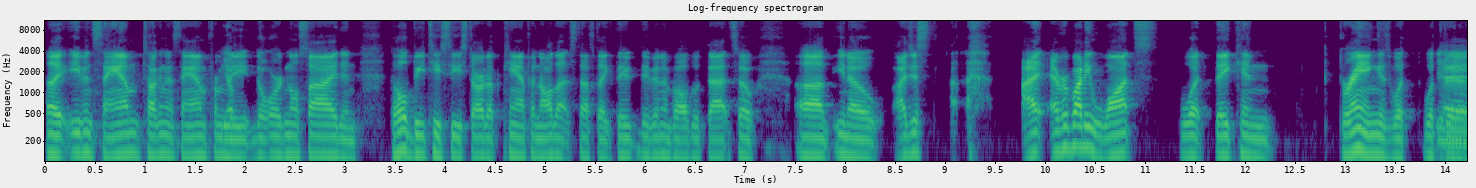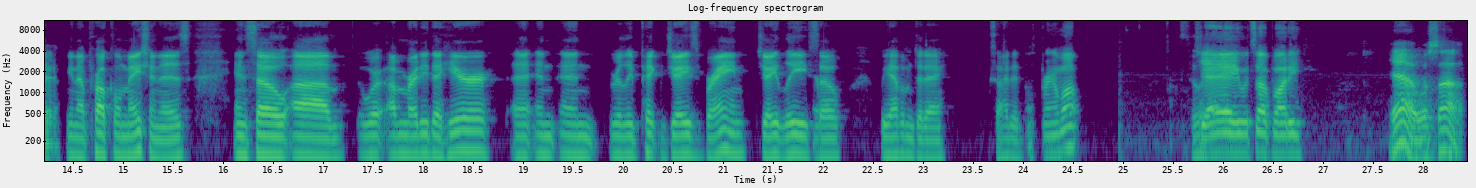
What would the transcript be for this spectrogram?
uh, even Sam talking to Sam from yep. the the ordinal side and the whole BTC startup camp and all that stuff. Like they they've been involved with that. So, uh, you know, I just I everybody wants what they can bring is what what yeah, the yeah. you know proclamation is, and so um, we're I'm ready to hear and and really pick Jay's brain, Jay Lee. So we have him today. Excited. Let's bring him up. Jay, what's up, buddy? Yeah, what's up?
